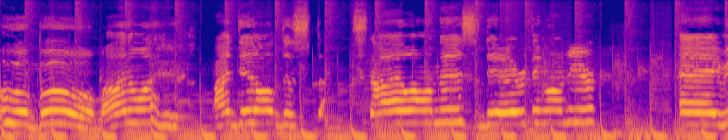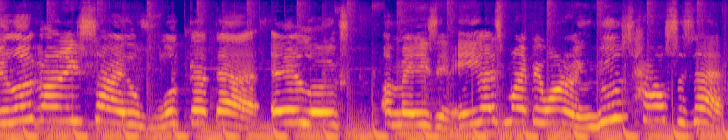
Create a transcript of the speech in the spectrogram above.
ooh, boom. I. I did all the st style on this, did everything on here. And if you look on each side, look at that. It looks amazing. And you guys might be wondering, whose house is that?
